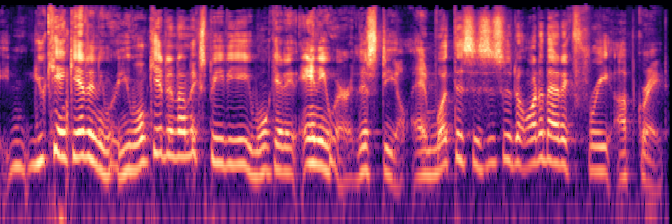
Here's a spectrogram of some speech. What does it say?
you can't get anywhere. You won't get it on Expedia. You won't get it anywhere, this deal. And what this is, this is an automatic free upgrade.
